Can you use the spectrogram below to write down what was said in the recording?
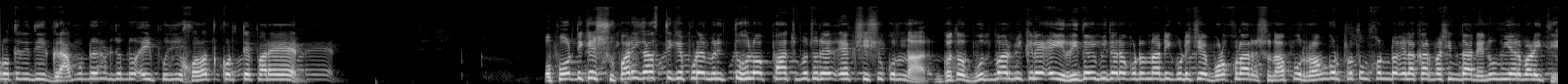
প্রতিনিধি গ্রাম উন্নয়নের জন্য এই পুঁজি খরচ করতে পারেন। অপরদিকে সুপারি গাছ থেকে পড়ে মৃত্যু হলো পাঁচ বছরের এক শিশু কন্যার গত বুধবার বিকেলে এই হৃদয় বিদারক ঘটনাটি ঘটেছে বড়খলার সোনাপুর রঙ্গর প্রথম খণ্ড এলাকার বাসিন্দা নেনু মিয়ার বাড়িতে।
